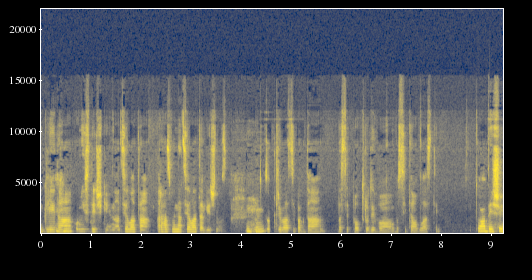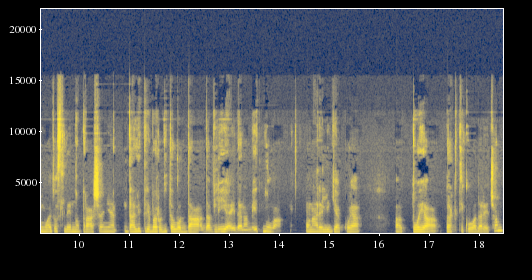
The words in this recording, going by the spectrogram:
гледа mm -hmm. холистички на целата развој на целата личност. Mm -hmm. Треба сепак да да се потруди во во сите области. Тоа беше и моето следно прашање, дали треба родителот да да влија и да наметнува она религија која а, тој ја практикува, да речам,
